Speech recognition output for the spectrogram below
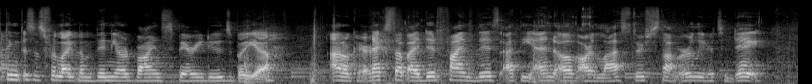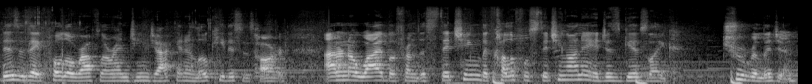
I think this is for like them Vineyard Vine Sperry dudes, but yeah, I don't care. Next up, I did find this at the end of our last thrift stop earlier today. This is a Polo Ralph Lauren jean jacket and low-key this is hard. I don't know why, but from the stitching, the colorful stitching on it, it just gives like true religion.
